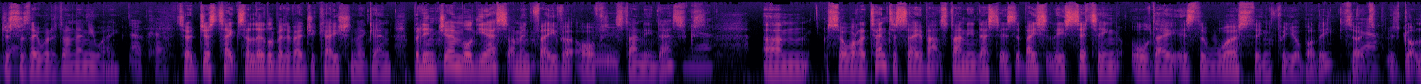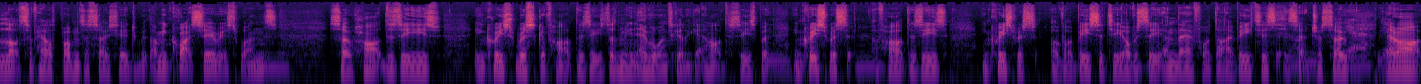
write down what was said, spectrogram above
just Yeah. as they would have done anyway. Okay. So it just takes a little bit of education again. But in general, yes, I'm in favour of Mm. standing desks. Yeah. Um, so what I tend to say about standing desks is that basically sitting all day is the worst thing for your body. So it's, it's got lots of health problems associated with. I mean, quite serious ones. Mm. So heart disease, increased risk of heart disease doesn't mean everyone's going to get heart disease, but Mm. increased risk of heart disease, increased risk of obesity, obviously, and therefore diabetes, etc. So Yeah. there are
